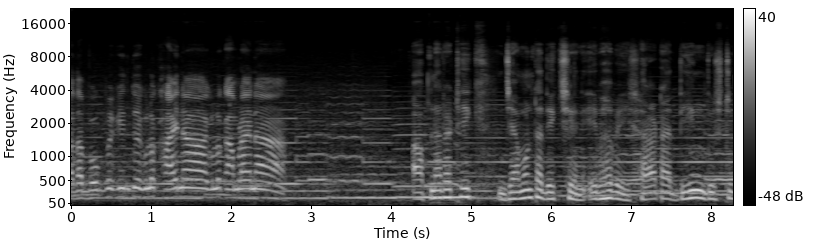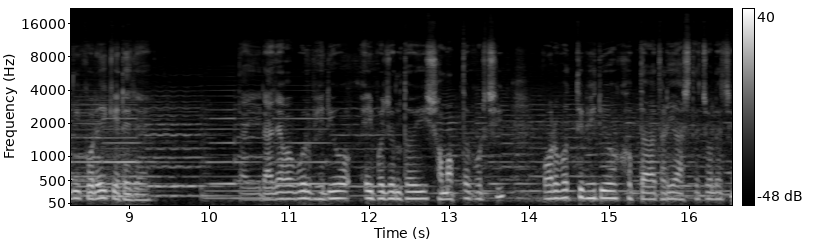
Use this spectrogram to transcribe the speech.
দাদা বকবে কিন্তু এগুলো খায় না, এগুলো কামড়ায় না। আপনারা ঠিক যেমনটা দেখছেন, এভাবেই সারাটা দিন দুষ্টুমি করেই কেটে যায়। তাই রাজাবাবুর ভিডিও এই পর্যন্তই সমাপ্ত করছি। পরবর্তী ভিডিও খুব তাড়াতাড়ি আসতে চলেছে।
